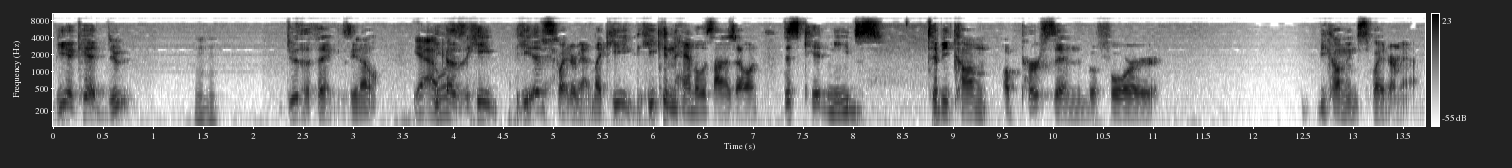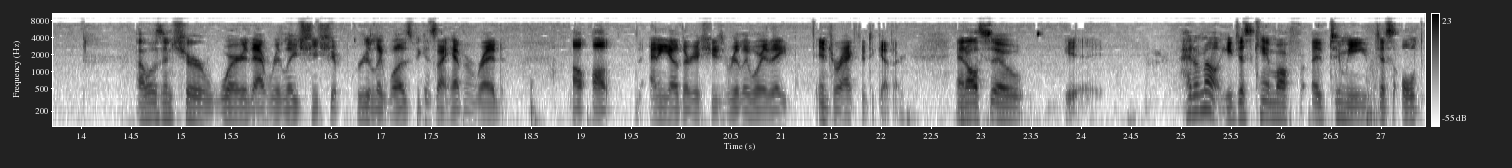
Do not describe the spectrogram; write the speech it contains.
be a kid, do Mhm. do the things, you know yeah, because he he is Spider Man. Like he he can handle this on his own. This kid needs to become a person before becoming Spider Man. I wasn't sure where that relationship really was because I haven't read all, all, any other issues really where they interacted together. And also, I don't know. He just came off uh, to me just old,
